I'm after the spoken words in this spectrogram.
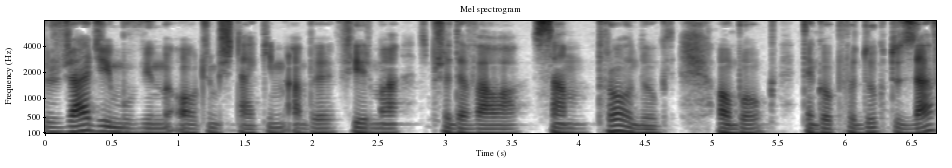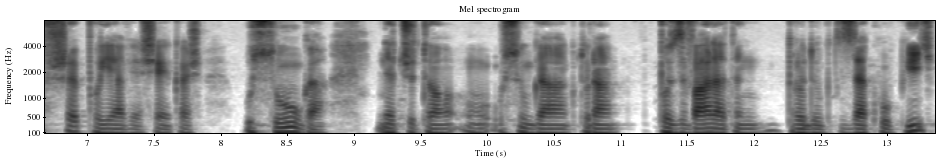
rzadziej mówimy o czymś takim, aby firma sprzedawała sam produkt. Obok tego produktu zawsze pojawia się jakaś usługa, czy to usługa, która pozwala ten produkt zakupić,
